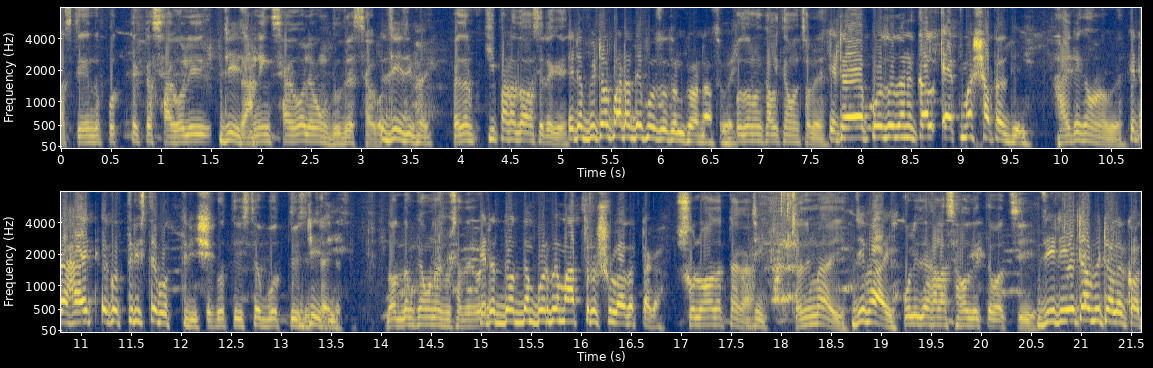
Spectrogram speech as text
আজকে কিন্তু প্রত্যেকটা ছাগলই। রানিং ছাগল এবং দুধের ছাগল। জি জি ভাই। ভাইজান কি পাঠা দেওয়া আছে এটাকে? এটা বিটল পাটা দিয়ে প্রজনন করানো আছে ভাই। প্রজনন কাল কেমন চলে? এটা প্রজনন কাল এক মাস সাতাশ দিন। হাইটে কেমন হবে? এটা হাইট একত্রিশ থেকে বত্রিশ। একত্রিশ থেকে বত্রিশ জি, জি। দরদাম কেমন আসবে স্বাধীন এটার দরদাম পড়বে মাত্র ষোলো হাজার টাকা। ষোলো হাজার টাকা? জি। স্বাধীন ভাই জি ভাই। কলিজা খালা ছাগল দেখতে পাচ্ছি। জি জি এটাও বিটলের কর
